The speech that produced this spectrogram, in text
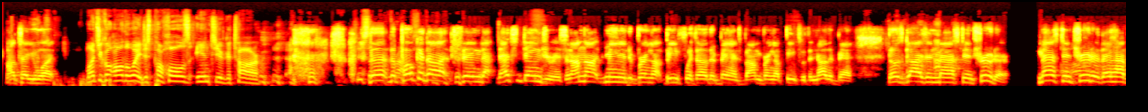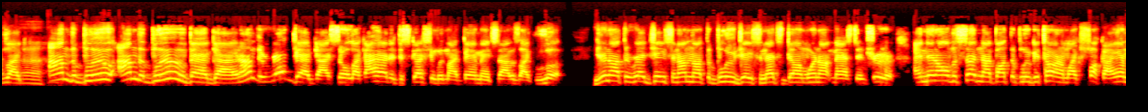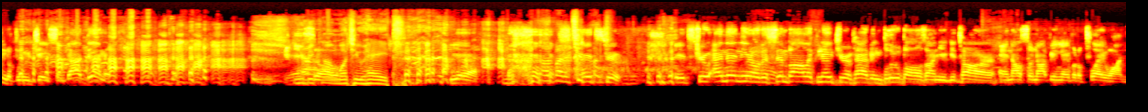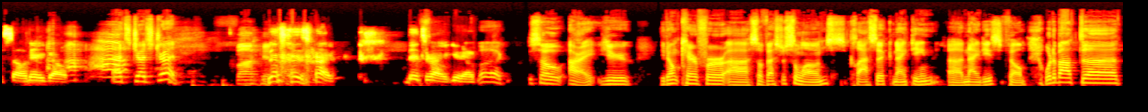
I'll tell you what, Why don't you go all the way? Just put holes into your guitar. The the polka dot thing that that's dangerous and i'm not meaning to bring up beef with other bands but i'm bring up beef with another band. Those guys in masked intruder. Masked intruder they have like Uh, i'm the blue i'm the blue bad guy and i'm the red bad guy. So like i had a discussion with my bandmates and i was like look You're not the red Jason. I'm not the blue Jason. That's dumb. We're not Masked Intruder. And then all of a sudden, I bought the blue guitar, and I'm like, fuck, I am the blue Jason. God damn it. you So- become what you hate. Yeah. Thought about it too it's true. It's true. And then, you know, the symbolic nature of having blue balls on your guitar and also not being able to play one. So there you go. That's Judge Dredd. Fuck it. That's right. That's right. You know, Look. So, all right, you you don't care for uh, Sylvester Stallone's classic 1990s film. What about the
